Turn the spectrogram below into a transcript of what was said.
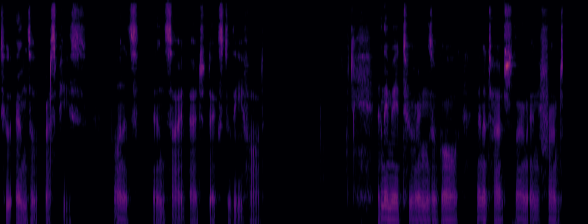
two ends of the breastpiece, on its inside edge next to the ephod. And they made two rings of gold and attached them in front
